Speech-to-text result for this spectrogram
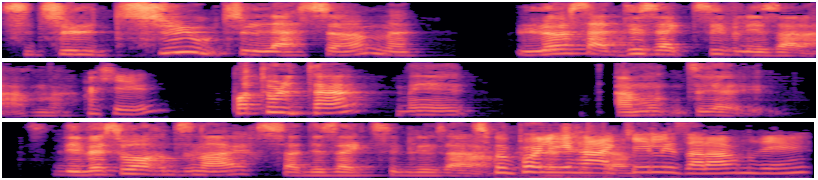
si tu le tues ou que tu l'assommes, là, ça désactive les alarmes. Ok. Pas tout le temps, mais à mon, des vaisseaux ordinaires, ça désactive les alarmes. Tu peux pas les hacker, les alarmes, rien?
